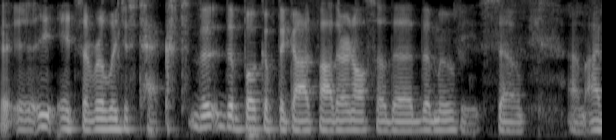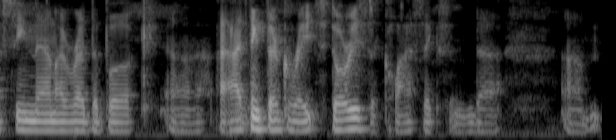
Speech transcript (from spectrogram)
It's a religious text, the the book of the Godfather, and also the the movies. So. Um, I've seen them. I've read the book. Uh, I, think they're great stories. They're classics, and uh, um,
